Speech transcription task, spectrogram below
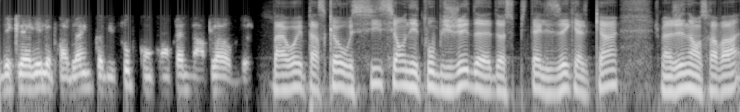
d'éclairer le problème comme il faut pour qu'on comprenne l'ampleur de Ben oui, parce que aussi, si on est obligé d'hospitaliser quelqu'un, j'imagine on se ramasse,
